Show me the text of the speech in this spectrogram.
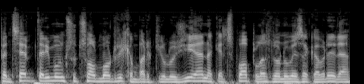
pensem, tenim un subsol molt ric en arqueologia en aquests pobles, no només a Cabrera,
